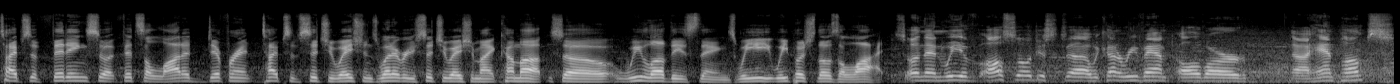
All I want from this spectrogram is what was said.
types of fittings, so it fits a lot of different types of situations, whatever your situation might come up. So we love these things. We we push those a lot. So and then we have also just uh, we kind of revamped all of our uh, hand pumps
